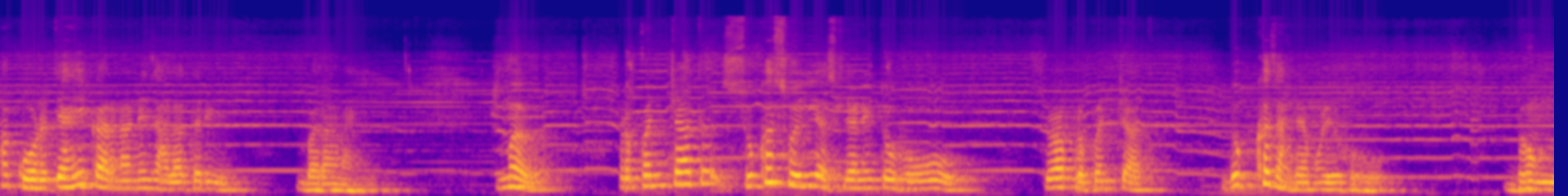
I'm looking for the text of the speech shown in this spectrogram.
हा कोणत्याही कारणाने झाला तरी बरा नाही. मग प्रपंचात सुखसोयी असल्याने तो होवो किंवा प्रपंचात दुःख झाल्यामुळे होवो. ढोंग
